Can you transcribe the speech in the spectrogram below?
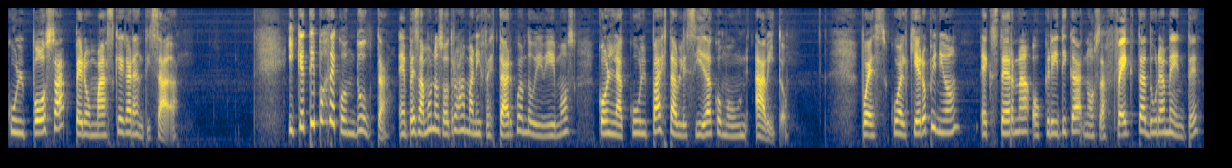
culposa, pero más que garantizada. ¿Y qué tipos de conducta empezamos nosotros a manifestar cuando vivimos con la culpa establecida como un hábito? Pues cualquier opinión externa o crítica nos afecta duramente,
